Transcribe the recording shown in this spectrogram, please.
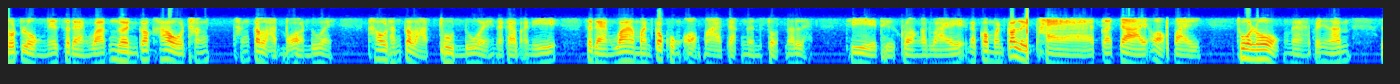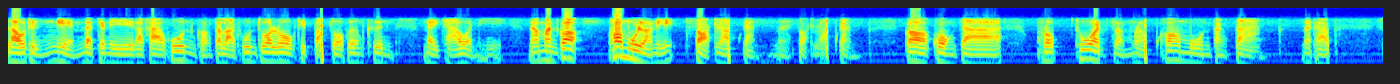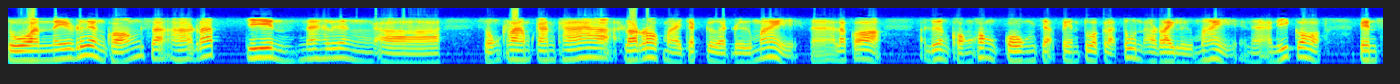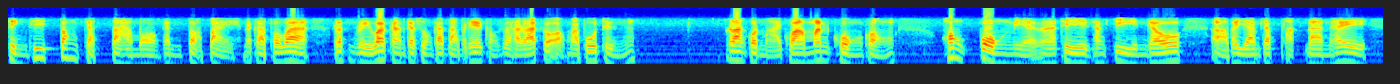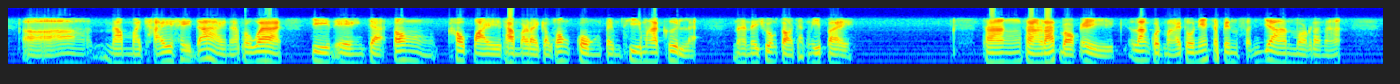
ลดลงเนี่ยแสดงว่าเงินก็เข้าทั้งทั้งตลาดบอลด้วย เข้าทั้งตลาดทุนด้วยนะครับ อันนี้แสดงว่ามันก็คงออกมาจากเงินสดนั่นแหละ ที่ถือครองกันไว้ แล้วก็มันก็เลยแผ่กระจายออกไปทั่วโลกนะ เพราะฉะนั้นเราถึงเห็นดัชนีราคาหุ้นของตลาดหุ้นทั่วโลกที่ปรับตัวเพิ่มขึ้นในเช้าวันนี้นะมันก็ข้อมูลเหล่านี้สอดรับกันนะสอดรับกัน ก็คงจะครบถ้วนสำหรับข้อมูลต่างๆนะครับ ส่วนในเรื่องของสหรัฐจีนนะเรื่องอสงครามการค้าระลอกใหม่จะเกิดหรือไม่นะแล้วก็ เรื่องของฮ่องกงจะเป็นตัวกระตุ้นอะไรหรือไม่นะอันนี้ก็เป็นสิ่งที่ต้องจับตามองกันต่อไปนะครับ เพราะว่ารัฐมนตรีว่าการกระทรวงการต่างประเทศของสหรัฐก็ออกมาพูดถึง ร่างกฎหมายความมั่นคงของฮ่องกงเนี่ยนะที่ทางจีนเขาพยายามจะผลักดันให้นำมาใช้ให้ได้นะ เพราะว่าจีนเองจะต้องเข้าไปทำอะไรกับฮ่องกงเต็มที่มากขึ้นแหละนะในช่วงต่อจากนี้ไป ทางสหรัฐบอกเอกร่างกฎหมายตัวนี้จะเป็นสัญญาณมรณะ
